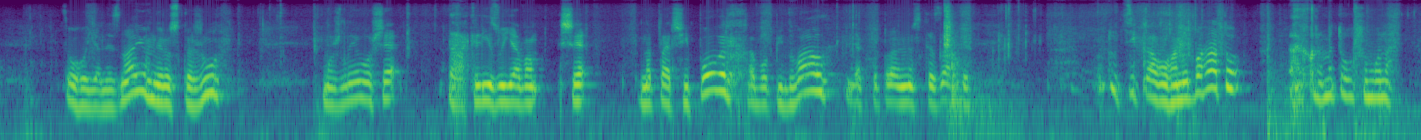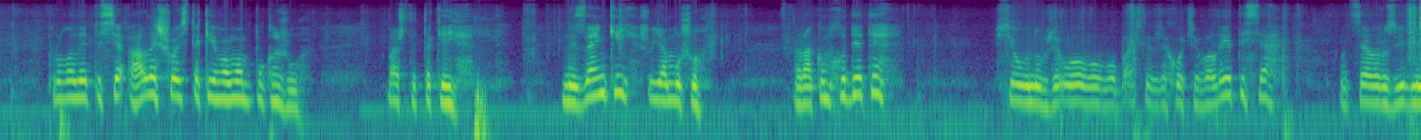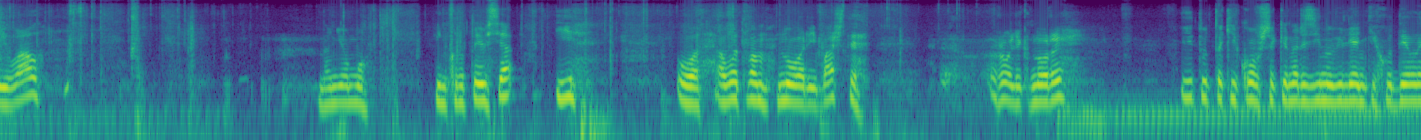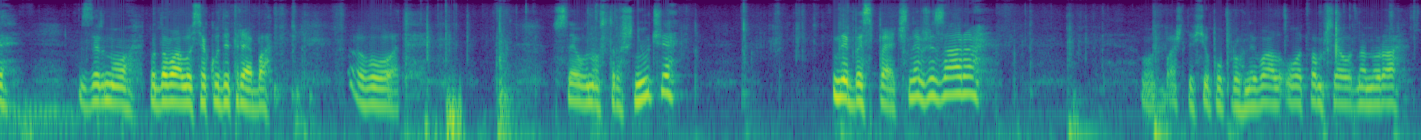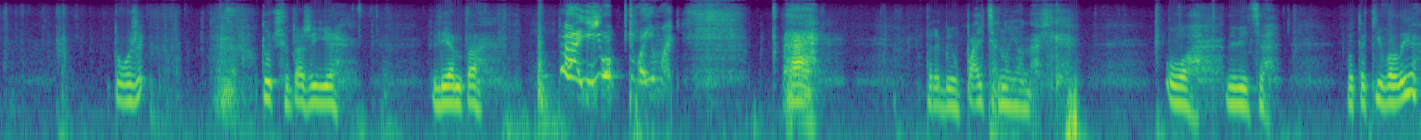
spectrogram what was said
того я не знаю, не розкажу. Можливо, ще. Так, лізу я вам ще на перший поверх або підвал, як то правильно сказати. Тут цікавого небагато, крім того, що можна провалитися, але щось таке вам, вам покажу. Бачите, такий низенький, що я мушу раком ходити. Все воно вже о-о-о, бачите, вже хоче валитися. Оце розвідний вал. На ньому він крутився і От, а от вам норі, бачите? Ролик нори. І тут такі ковшики на резиновій ленті ходили. Зерно подавалося куди треба. От. Все воно страшнюче. Небезпечне вже зараз. От, бачите, все попрогнивало. От вам ще одна нора. Тоже. Тут ще навіть є лента. Ай, йоп твою мать! А, прибив пальця, ну його нафіг. О, дивіться. Отакі вали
